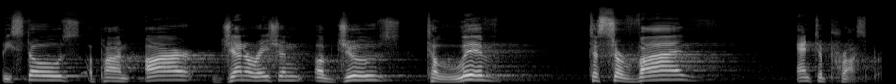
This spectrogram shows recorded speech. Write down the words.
bestows upon our generation of Jews to live, to survive, and to prosper.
